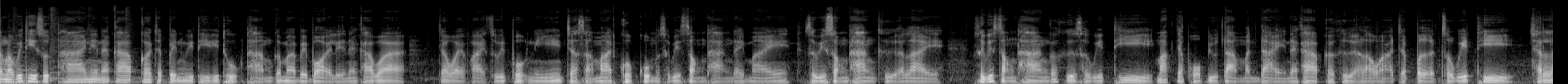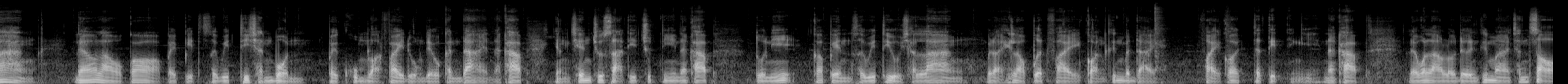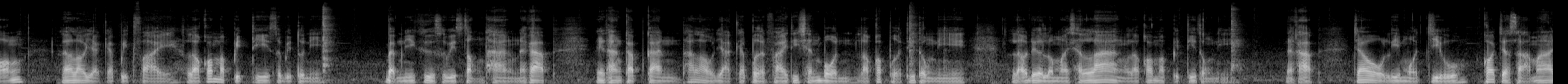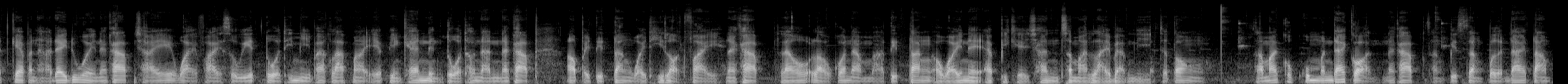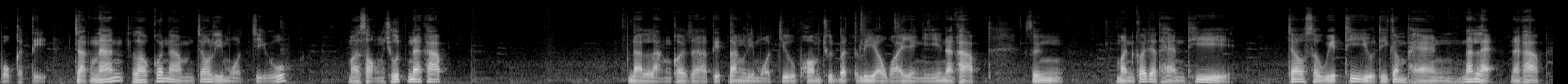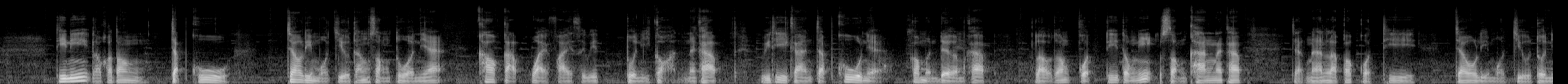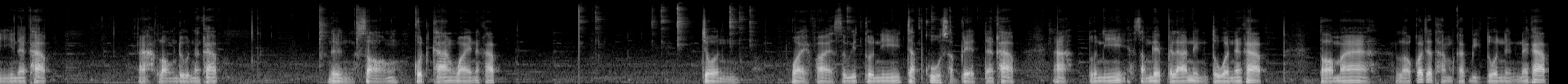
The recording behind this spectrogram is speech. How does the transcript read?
สำหรับวิธีสุดท้ายเนี่ยนะครับก็จะเป็นวิธีที่ถูกถามกันมาบ่อยๆ เลยนะครับว่าเจ้า Wi-Fi สวิตพวกนี้จะสามารถควบคุมสวิตสองทางได้ไหม สวิตสองทางคืออะไร สวิตสองทางก็คือสวิตที่มักจะพบอยู่ตามบันไดนะครับ ก็คือเราอาจจะเปิดสวิตที่ชั้นล่าง แล้วเราก็ไปปิดสวิตที่ชั้นบน ไปคุมหลอดไฟดวงเดียวกันได้นะครับ อย่างเช่นชุดสาธิตชุดนี้นะครับ ตัวนี้ก็เป็นสวิตที่อยู่ชั้นล่าง เวลาที่เราเปิดไฟก่อนขึ้นบันได ไฟก็จะติดอย่างนี้นะครับ แล้วเวลาเราเดินขึ้นมาชั้น 2 แล้วเราอยากจะปิดไฟ เราก็มาปิดที่สวิตตัวนี้ แบบนี้คือสวิตสองทางนะครับ ในทางกลับกันถ้าเราอยากจะเปิดไฟที่ชั้นบน เราก็เปิดที่ตรงนี้ แล้วเดินลงมาชั้นล่าง แล้วก็มาปิดที่ตรงนี้ นะครับเจ้ารีโมทจิ๋วก็จะสามารถแก้ปัญหาได้ด้วยนะครับ ใช้ Wi-Fi สวิตตัวที่มีภาคลับมาเอฟเพียงแค่ 1 ตัวเท่านั้นนะครับ เอาไปติดตั้งไว้ที่หลอดไฟนะครับ แล้วเราก็นำมาติดตั้งเอาไว้ในแอปพลิเคชัน Smart Light แบบนี้ จะต้องสามารถควบคุมมันได้ก่อนนะครับ สั่งปิดสั่งเปิดได้ตามปกติ จากนั้นเราก็นำเจ้ารีโมทจิ๋วมา 2 ชุดนะครับด้านหลังก็จะติดตั้งรีโมทจิ๋วพร้อมชุดแบตเตอรี่เอาไว้อย่างนี้นะครับ ซึ่ง มันก็จะแทนที่เจ้าสวิตที่อยู่ที่กำแพงนั่นแหละนะครับ ทีนี้เราก็ต้องจับคู่เจ้ารีโมทจิ๋วทั้ง 2 ตัวนี้เข้ากับ Wi-Fi สวิตตัวนี้ก่อนนะครับ วิธีการจับคู่เนี่ยก็เหมือนเดิมครับ เราต้องกดที่ตรงนี้ 2 ครั้งนะครับ จากนั้นเราก็กดที่เจ้ารีโมทจิ๋วตัวนี้นะครับอะลองดูนะครับ 1 2 กดค้างไว้นะครับ จน Wi-Fi สวิตตัวนี้จับคู่สำเร็จนะครับอะตัวนี้สำเร็จไปแล้ว 1 ตัวนะครับ ต่อมาเราก็จะทำกับอีกตัวหนึ่งนะครับ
